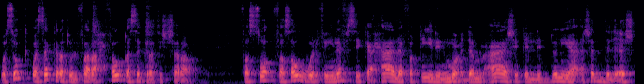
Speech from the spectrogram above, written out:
وسك وسكرة الفرح فوق سكرة الشراب. فصور في نفسك حال فقير معدم عاشق للدنيا أشد العشق.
